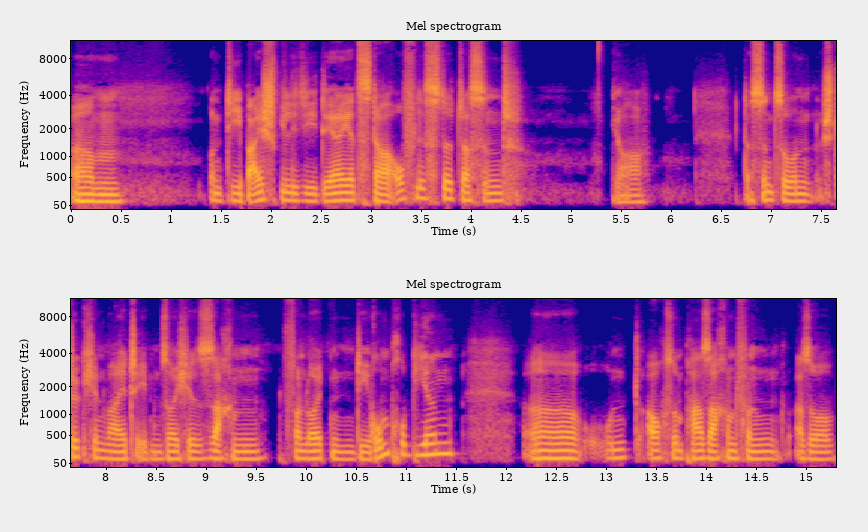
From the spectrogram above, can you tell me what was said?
Ähm, und die Beispiele, die der jetzt da auflistet, das sind ja, das sind so ein Stückchen weit eben solche Sachen von Leuten, die rumprobieren, und auch so ein paar Sachen von, also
